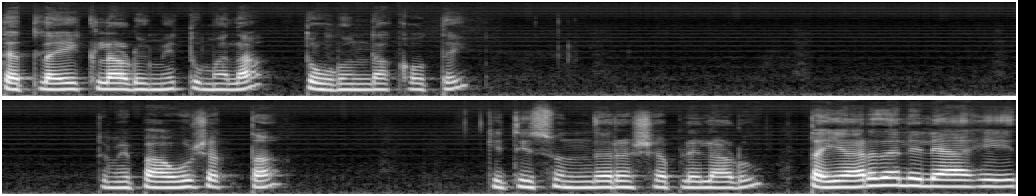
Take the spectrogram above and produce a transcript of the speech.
त्यातला एक लाडू मी तुम्हाला तोडून दाखवते. तुम्ही पाहू शकता किती सुंदर असे आपले लाडू तयार झालेल्या आहेत.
